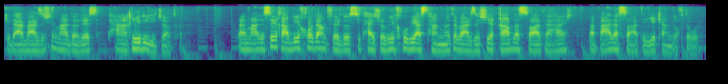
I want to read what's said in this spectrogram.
که در ورزش مدارس تغییری ایجاد کنم. در مدرسه قبلی خودم فردوسی تجربه خوبی از تمرینات ورزشی قبل از ساعت 8 و بعد از ساعت یک انداخته بودم.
